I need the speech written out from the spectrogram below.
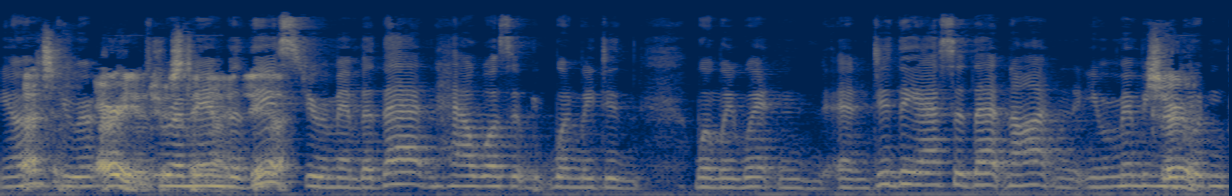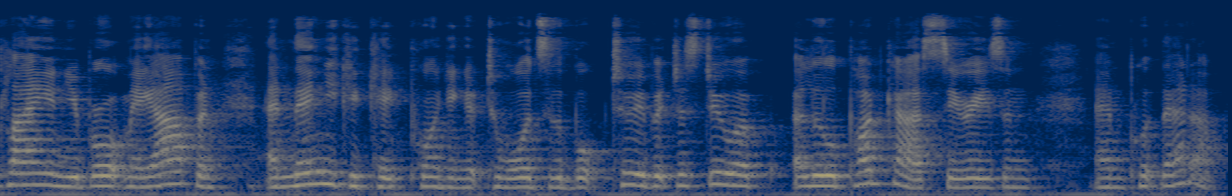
You know, That's do you, very interesting do you remember idea. this? Do you remember that? And how was it when we did when we went and, and did the acid that night? And you remember sure. you couldn't play and you brought me up, and and then you could keep pointing it towards the book too. But just do a, a little podcast series and and put that up.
